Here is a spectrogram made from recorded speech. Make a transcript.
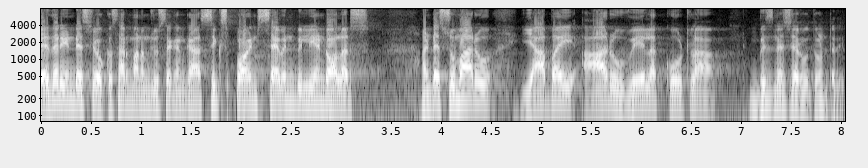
లెదర్ ఇండస్ట్రీ ఒకసారి మనం చూస్తే కనుక six point seven billion dollars అంటే సుమారు యాభై ఆరు వేల కోట్ల బిజినెస్ జరుగుతుంటుంది.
